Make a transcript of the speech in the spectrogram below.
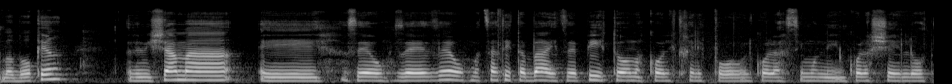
בבוקר, ומשם, אה, זהו, זה, זהו, מצאתי את הבית, זה פתאום הכל התחיל ליפול, כל האסימונים, כל השאלות.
